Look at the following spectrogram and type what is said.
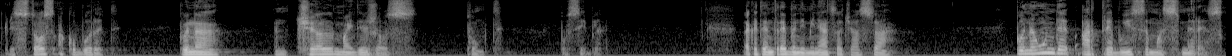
Hristos a coborât până în cel mai de jos punct posibil. Dacă te întreb în dimineața aceasta, până unde ar trebui să mă smeresc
